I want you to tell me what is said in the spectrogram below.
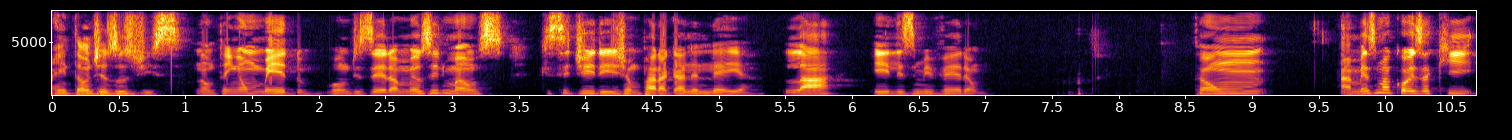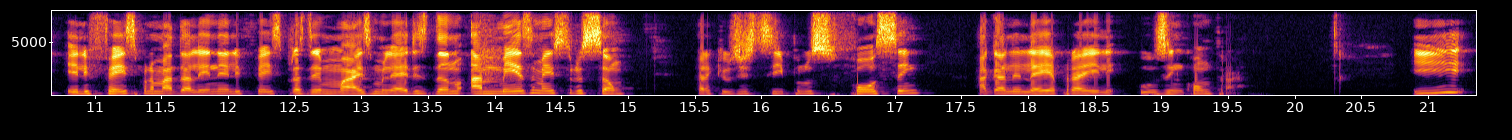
Então Jesus disse: Não tenham medo, vão dizer aos meus irmãos que se dirijam para a Galileia. Lá eles me verão. Então, a mesma coisa que ele fez para Madalena, ele fez para as demais mulheres, dando a mesma instrução para que os discípulos fossem a Galileia para ele os encontrar. E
